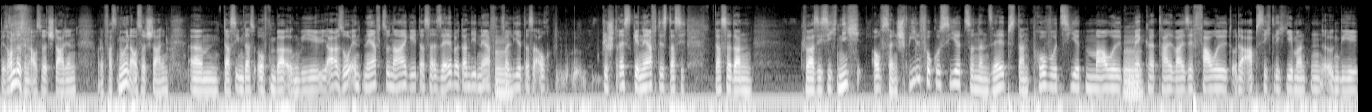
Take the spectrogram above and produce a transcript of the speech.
besonders in Auswärtsstadien oder fast nur in Auswärtsstadien, ähm, dass ihm das offenbar irgendwie ja so entnervt so nahe geht, dass er selber dann die Nerven mhm. verliert, dass er auch gestresst, genervt ist, dass, ich, dass er dann quasi sich nicht auf sein Spiel fokussiert, sondern selbst dann provoziert, mault, mhm. meckert, teilweise fault oder absichtlich jemanden irgendwie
